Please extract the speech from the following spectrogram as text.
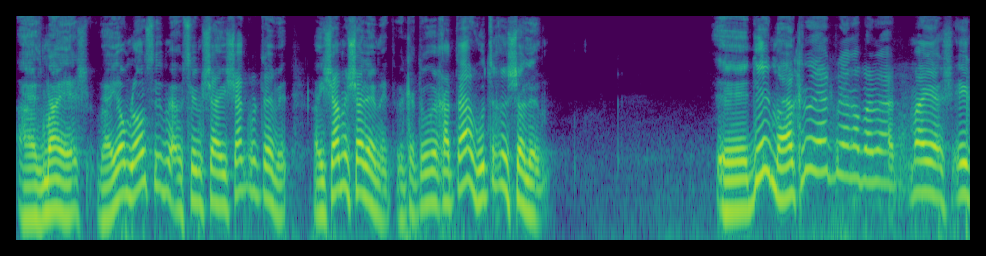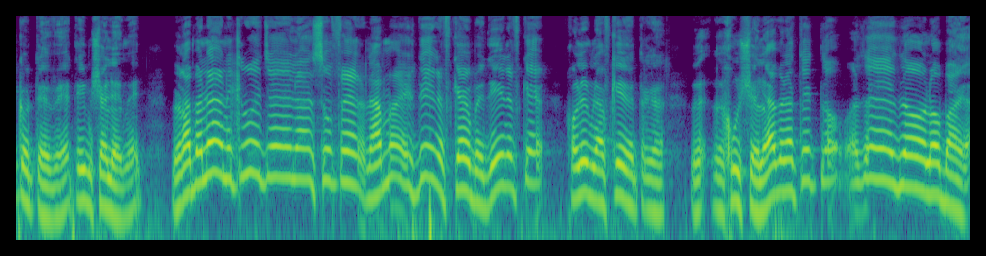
אז מה יש? והיום לא עושים, עושים שהאישה כותבת. האישה משלמת, וכתוב וחטא, והוא צריך לשלם. אה, דילמה, קנויה קנויה רבנן. מה יש? היא כותבת, היא משלמת, ורבנן יקנו את זה לסופר. למה? יש דין, הפקר בדין, הפקר. יכולים להפקיר את הרכוש שלה ולתת לו, אז זה לא, לא בעיה.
